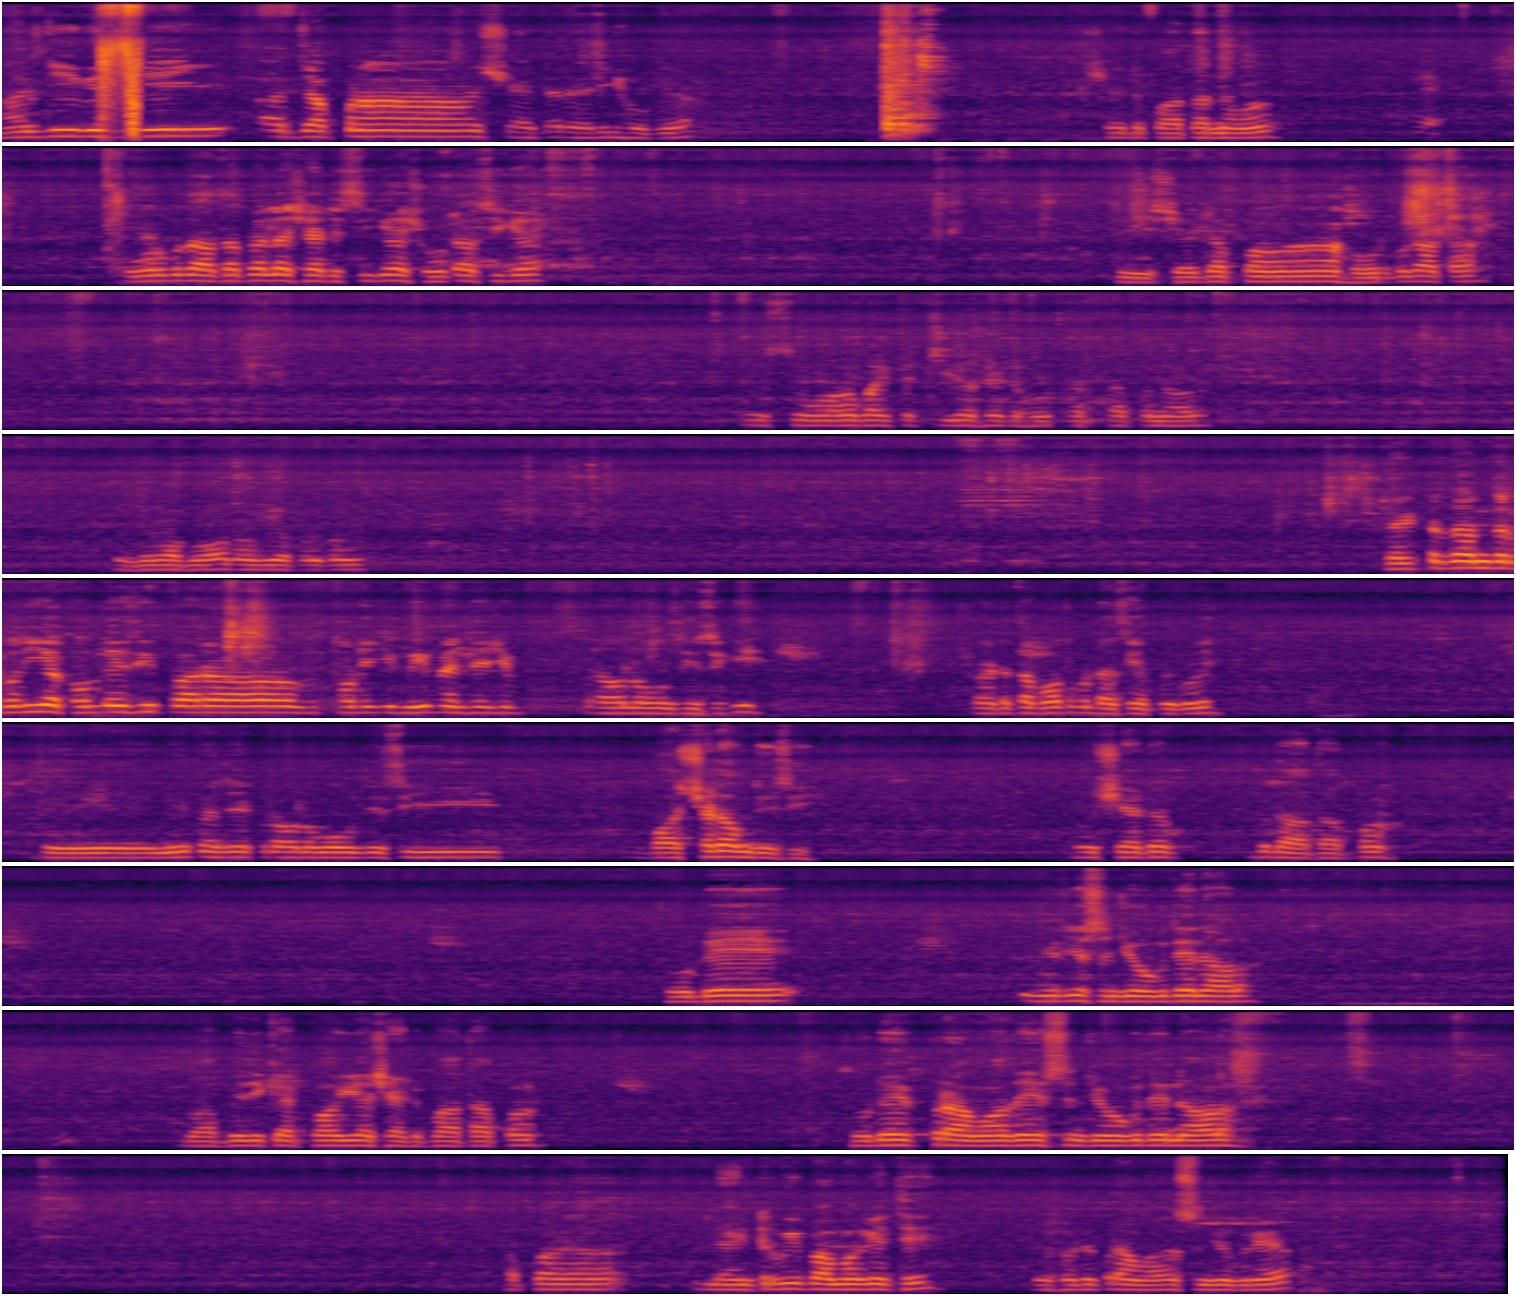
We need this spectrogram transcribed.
ਹਾਂਜੀ ਵੀਰ ਜੀ, ਅੱਜ ਆਪਣਾ ਸ਼ੈੱਡ ਰੈਡੀ ਹੋ ਗਿਆ। ਸ਼ੈੱਡ ਪਾਤਾ ਨਵਾਂ। ਹੋਰ ਵਧਾਤਾ ਪਹਿਲਾਂ ਸ਼ੈੱਡ ਸੀਗਾ, ਛੋਟਾ ਸੀਗਾ। ਤੇ ਸ਼ੈੱਡ ਆਪਾਂ ਹੋਰ ਵਧਾਤਾ ਤੇ। 16 ਬਾਈ 25 ਦਾ ਸ਼ੈੱਡ ਹੋਰ ਕਰਤਾ ਆਪਾਂ ਨਾਲ। ਜਗ੍ਹਾ ਬਹੁਤ ਹੋ ਗਈ ਆਪਣੇ ਕੋਲ ਟਰੈਕਟਰ ਦਾ ਅੰਦਰ ਵਧੀਆ ਖੁੱਲਦੇ ਸੀ, ਪਰ ਥੋੜੀ ਜਿਹੀ ਮੀਂਹ ਪੈਂਦੇ ਚ ਪ੍ਰੋਬਲਮ ਆਉਂਦੀ ਸੀਗੀ। ਸ਼ੈੱਡ ਤਾਂ ਬਹੁਤ ਵੱਡਾ ਸੀ ਆਪਣੇ ਕੋਲੇ। ਤੇ ਮੀਂਹ ਪੈਂਦੇ ਪ੍ਰੋਬਲਮ ਆਉਂਦੀ ਸੀ ਬਾਛੜ ਆਉਂਦੀ ਸੀ। ਉਹ ਸ਼ੈੱਡ ਵਧਾਤਾ ਆਪਾਂ। ਤੁਹਾਡੇ ਵੀਰ ਜੀ ਸੰਯੋਗ ਦੇ ਨਾਲ ਬਾਬੇ ਦੀ ਕਿਰਪਾ ਹੋਈ ਆ ਸ਼ੈੱਡ ਪਾਤਾ ਆਪਾਂ। ਤੁਹਾਡੇ ਭਰਾਵਾਂ ਦੇ ਸੰਯੋਗ ਦੇ ਨਾਲ ਆਪਾਂ ਲੈਂਟਰ ਵੀ ਪਾਵਾਂਗੇ ਇੱਥੇ, ਜੋ ਤੁਹਾਡੇ ਭਰਾਵਾਂ ਦਾ ਸੰਯੋਗ ਰਿਹਾ।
